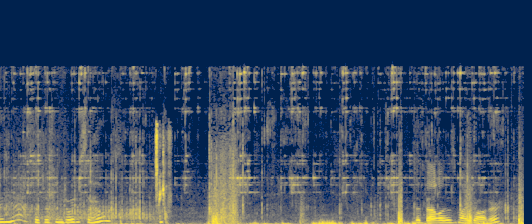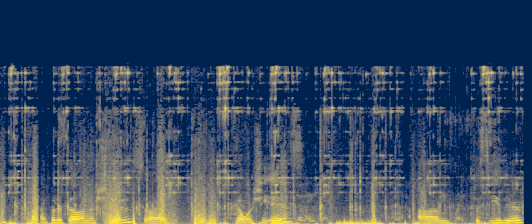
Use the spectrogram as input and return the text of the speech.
And yeah, so just enjoy the sounds. The bell is my daughter. I put a bell on her shoes so I know where she is. Um, just easier.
